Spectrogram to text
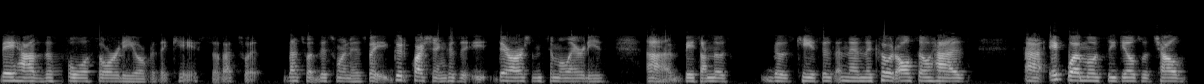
they have the full authority over the case. So that's what that's what this one is. But good question because there are some similarities uh, based on those those cases. And then the code also has uh, ICWA mostly deals with child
